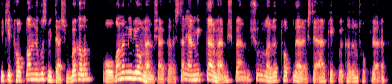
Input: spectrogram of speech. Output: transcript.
İki toplam nüfus miktarı. Şimdi bakalım. O bana milyon vermiş arkadaşlar. Yani miktar vermiş. Ben şunları toplayarak işte erkek ve kadını toplayarak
